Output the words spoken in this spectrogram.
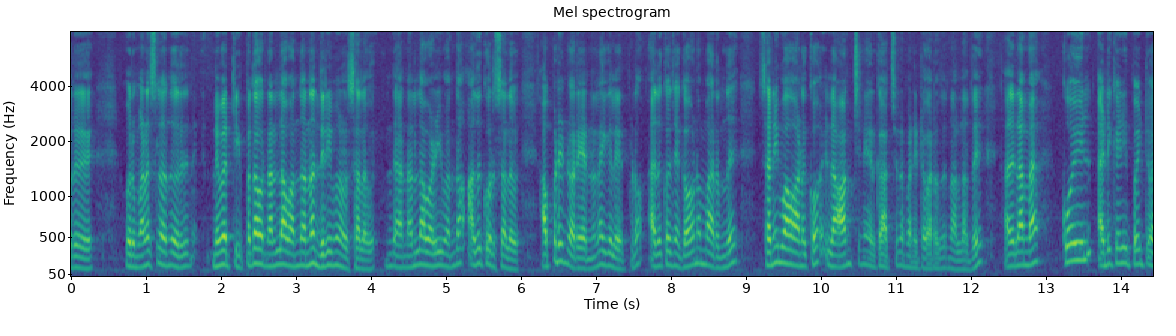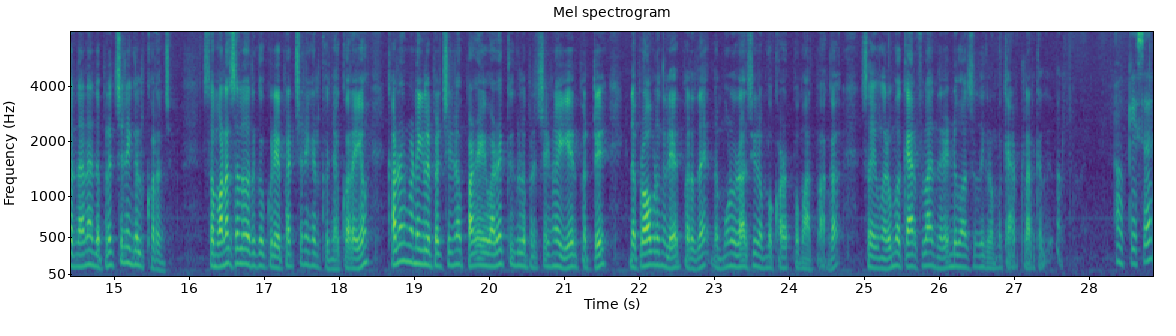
ஒரு ஒரு மனசில் வந்து ஒரு நிவர்த்தி இப்போ தான் ஒரு நல்லா வந்தோன்னா திடீர்னு ஒரு செலவு. இந்த நல்ல வழி வந்தால் அதுக்கு ஒரு செலவு. அப்படின்னு நிறைய நிலைகள் ஏற்படும். அது கொஞ்சம் கவனமாக இருந்து சனி பகவானுக்கோ இல்லை ஆஞ்சநேயருக்கோ அர்ச்சனை பண்ணிட்டு வர்றது நல்லது. அது இல்லாமல் கோயில் அடிக்கடி போயிட்டு வந்தாங்கன்னா அந்த பிரச்சனைகள் குறைஞ்சிடும் ஸோ மனசில் இருக்கக்கூடிய பிரச்சனைகள் கொஞ்சம் குறையும். கடன் மனைகள் பிரச்சனையோ பழைய வழக்குகள் பிரச்சனைகளோ ஏற்பட்டு இந்த ப்ராப்ளங்கள் ஏற்படுறத இந்த மூணு ராசி ரொம்ப குழப்பமாக இருப்பாங்க. ஸோ இவங்க ரொம்ப கேர்ஃபுல்லாக இந்த ரெண்டு மாதத்துக்கு ரொம்ப கேர்ஃபுல்லாக இருக்கிறது ஓகே சார்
